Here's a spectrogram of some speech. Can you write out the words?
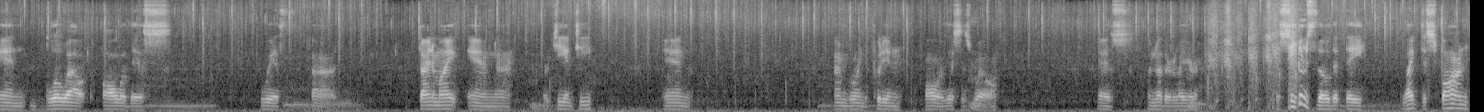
and blow out all of this with uh, dynamite and uh, or TNT and I'm going to put in all of this as well as another layer it seems, though, that they like to spawn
